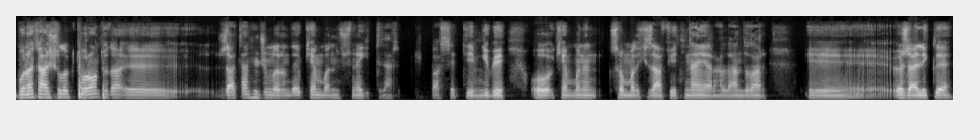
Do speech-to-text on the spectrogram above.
Buna karşılık Toronto'da e, zaten hücumlarında hep Kemba'nın üstüne gittiler. Bahsettiğim gibi o Kemba'nın savunmadaki zafiyetinden yararlandılar. E, özellikle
